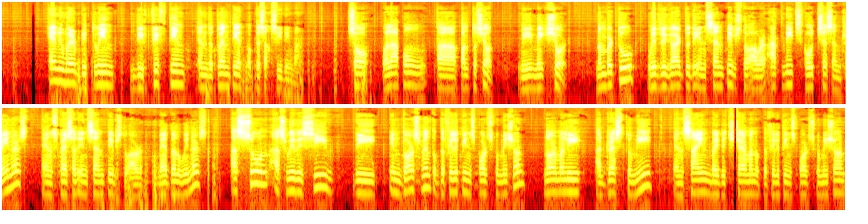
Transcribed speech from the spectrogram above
anywhere between the 15th and the 20th of the succeeding month. So, wala pong uh, paltos yun. We make sure. Number two, with regard to the incentives to our athletes, coaches, and trainers, and special incentives to our medal winners, as soon as we receive the endorsement of the Philippine Sports Commission, normally addressed to me and signed by the chairman of the Philippine Sports Commission,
